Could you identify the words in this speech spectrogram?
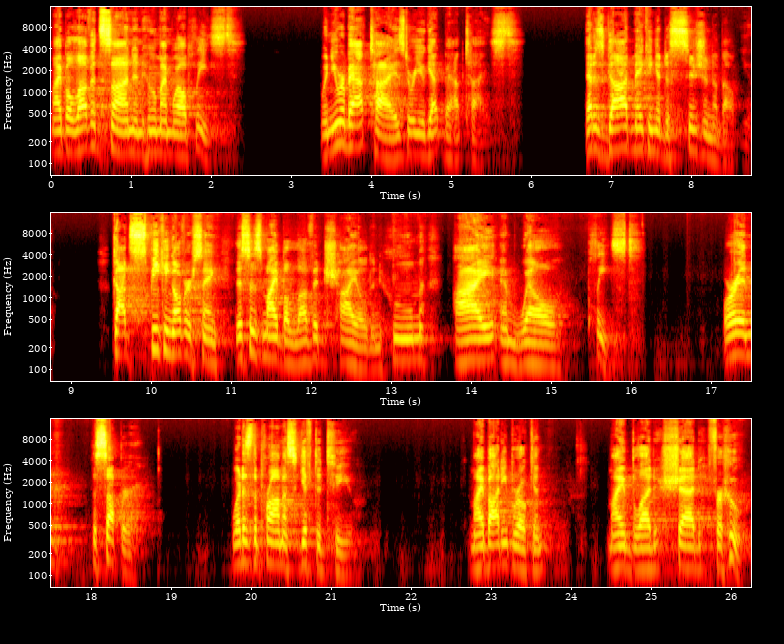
my beloved son in whom I'm well pleased. When you are baptized or you get baptized, that is God making a decision about you. God speaking over saying, this is my beloved child in whom I am well pleased. Or in the supper, what is the promise gifted to you? My body broken, my blood shed for who?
